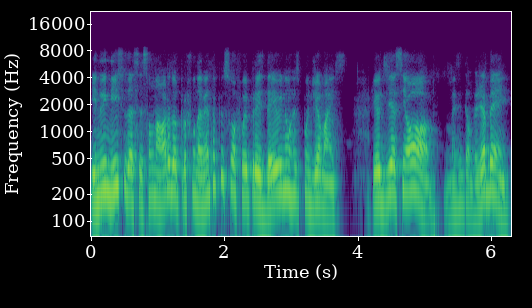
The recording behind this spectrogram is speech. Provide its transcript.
e no início da sessão, na hora do aprofundamento, a pessoa foi para e não respondia mais. Eu dizia assim, ó, oh, mas então, veja bem,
